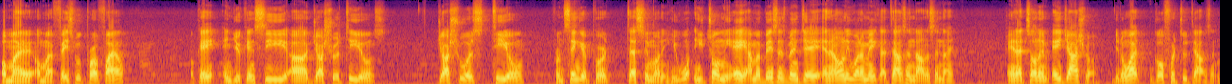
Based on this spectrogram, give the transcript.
on my, on my Facebook profile, okay, and you can see uh, Joshua Teo's Joshua's Teo from Singapore testimony. He, he told me, hey, I'm a businessman, Jay, and I only want to make $1,000 a night. And I told him, hey, Joshua, you know what? Go for 2,000.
